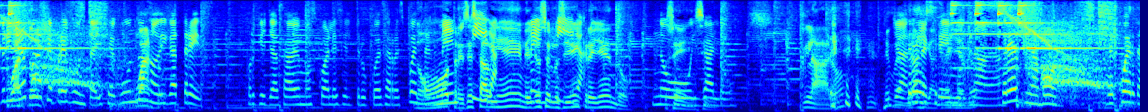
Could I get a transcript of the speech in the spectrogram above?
Primero, ¿para qué pregunta? Y segundo, ¿Cuántos? no diga tres. Porque ya sabemos cuál es el truco de esa respuesta. No, mentira, tres está bien. Ellos se lo siguen creyendo. No, Sí, sí. oígalo. Claro. Ya no le creemos nada. Tres, mi amor. Recuerda,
